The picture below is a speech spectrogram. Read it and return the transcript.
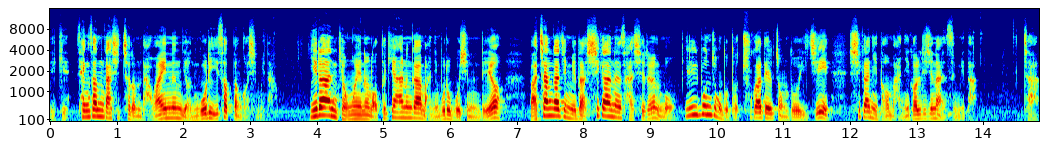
이렇게 생선 가시처럼 나와 있는 연골이 있었던 것입니다. 이러한 경우에는 어떻게 하는가 많이 물어보시는데요. 마찬가지입니다. 시간은 사실은 뭐 1분 정도 더 추가될 정도이지 시간이 더 많이 걸리지는 않습니다. 자,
